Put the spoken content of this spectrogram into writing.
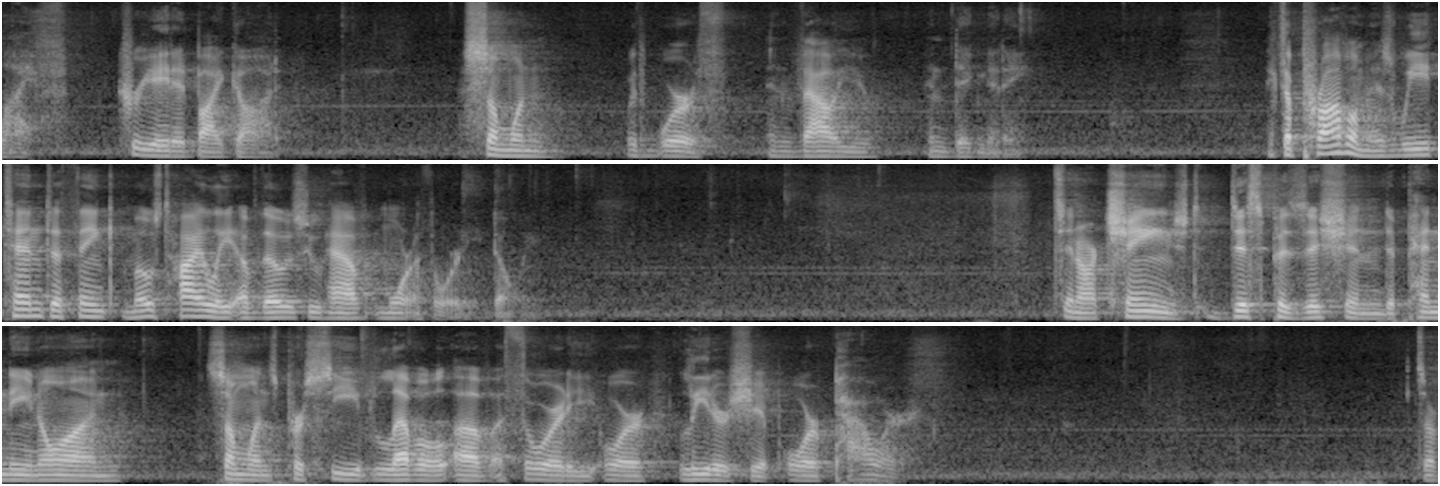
life created by God someone with worth and value and dignity. Like the problem is, we tend to think most highly of those who have more authority, don't we? It's in our changed disposition depending on someone's perceived level of authority or leadership or power. It's our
